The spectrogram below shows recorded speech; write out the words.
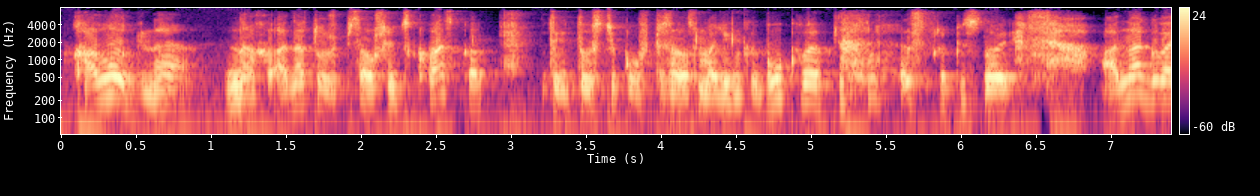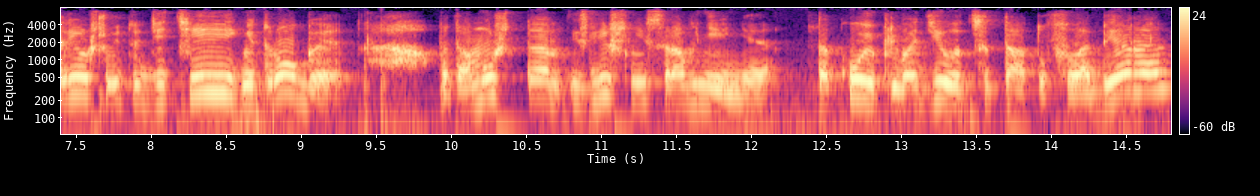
Холодная. Она тоже писала, сказка. Толстяков писал с маленькой буквы, с прописной. Она говорила, что это детей не трогает, потому что излишние сравнения. Такую приводила цитату Флабера,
